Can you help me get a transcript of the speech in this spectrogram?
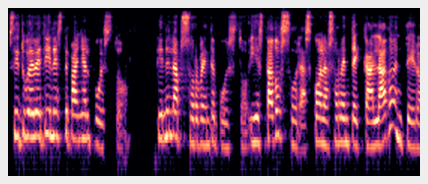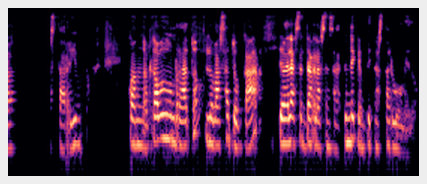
si tu bebé tiene este pañal puesto, tiene el absorbente puesto y está dos horas con el absorbente calado entero hasta arriba, cuando al cabo de un rato lo vas a tocar, te va a dar la sensación de que empieza a estar húmedo.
